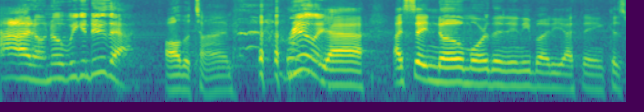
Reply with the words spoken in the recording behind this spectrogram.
"I don't know if we can do that"? all the time. Really? yeah i say no more than anybody i think because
